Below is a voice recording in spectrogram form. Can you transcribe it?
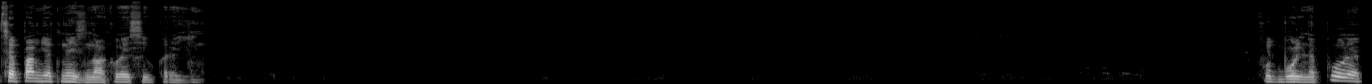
Це пам'ятний знак Лесі України. Футбольне поле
